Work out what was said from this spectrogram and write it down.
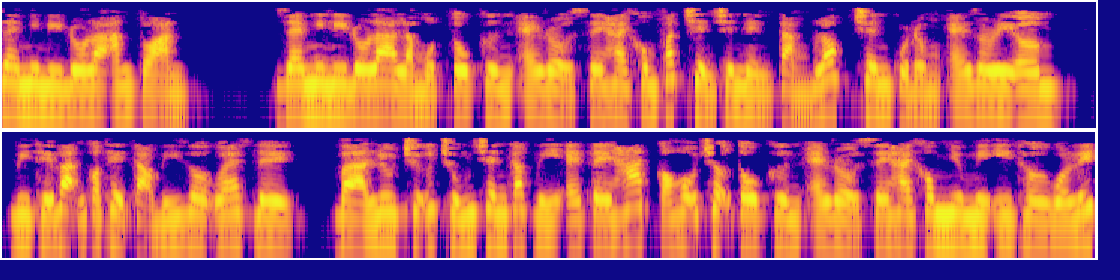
Gemini Dollar an toàn. Gemini Dollar là một token ERC20 phát triển trên nền tảng blockchain của đồng Ethereum, vì thế bạn có thể tạo ví GUSD và lưu trữ chúng trên các ví ETH có hỗ trợ token ERC20 như Mi Ether Wallet,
